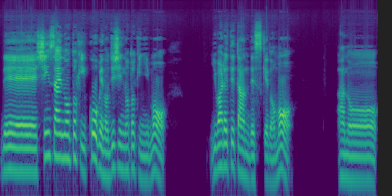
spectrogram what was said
で、震災の時、神戸の地震の時にも言われてたんですけども、あの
